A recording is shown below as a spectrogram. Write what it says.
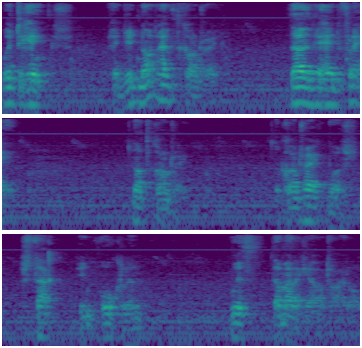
with the kings. They did not have the contract, though they had the flag, not the contract. The contract was stuck in Auckland with the Manukau title.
